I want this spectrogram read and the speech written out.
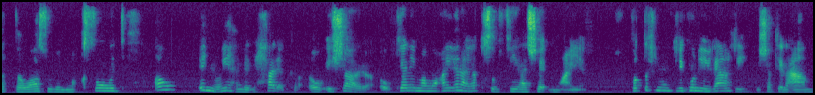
التواصل المقصود أو إنه يعمل حركة أو إشارة أو كلمة معينة يقصد فيها شيء معين. فالطفل ممكن يكون يلاغي بشكل عام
